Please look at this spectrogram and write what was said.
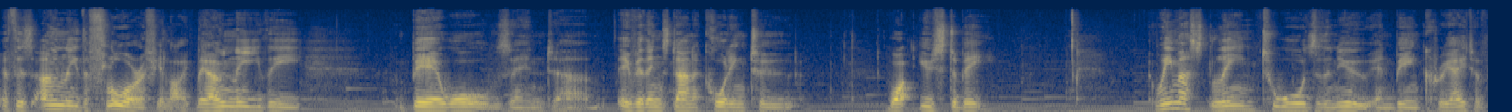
If there's only the floor, if you like, the only the bare walls and um, everything's done according to what used to be we must lean towards the new and being creative.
